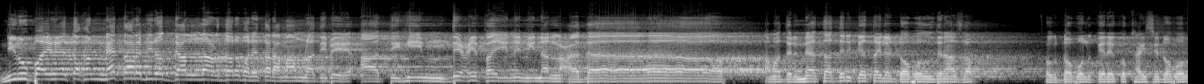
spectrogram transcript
নিরুপায় হয়ে তখন নেতার বিরুদ্ধে আল্লাহর দরবারে তারা মামলা দিবে। আতিহিম দেপাইনে মিনাল আদাব আমাদের নেতাদেরকে তাইলে ডবল দেন আজাব ডবল কেরে খাইছে ডবল।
